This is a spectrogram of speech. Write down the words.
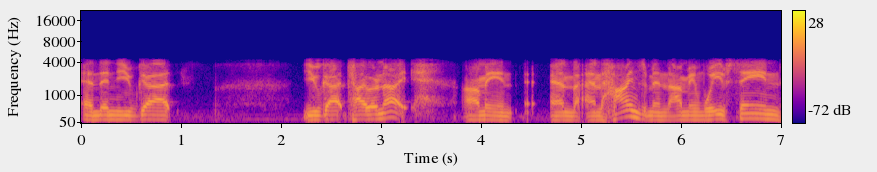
And then you've got you've got Tyler Knight. I mean, and and Heinzman. I mean, we've seen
